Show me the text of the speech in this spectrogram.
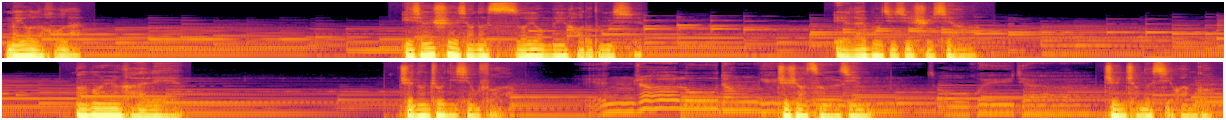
没有了。后来，以前设想的所有美好的东西，也来不及去实现了。茫茫人海里，只能祝你幸福了。至少曾经。真诚的喜欢过和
